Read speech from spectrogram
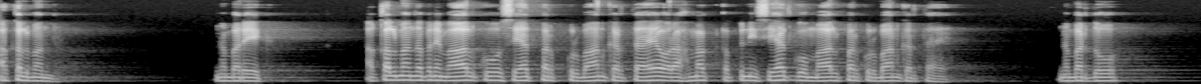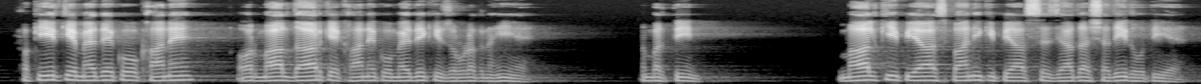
عقل مند نمبر ایک عقل مند اپنے مال کو صحت پر قربان کرتا ہے اور احمق اپنی صحت کو مال پر قربان کرتا ہے۔ نمبر دو، فقیر کے میدے کو کھانے اور مالدار کے کھانے کو میدے کی ضرورت نہیں ہے۔ نمبر تین، مال کی پیاس پانی کی پیاس سے زیادہ شدید ہوتی ہے۔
